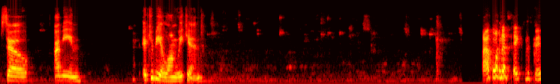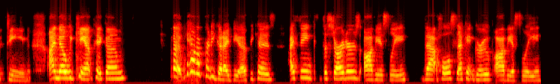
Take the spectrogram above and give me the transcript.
so I mean, it could be a long weekend. I want to pick the 15. I know we can't pick them, but we have a pretty good idea because I think the starters, obviously, that whole second group, obviously,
